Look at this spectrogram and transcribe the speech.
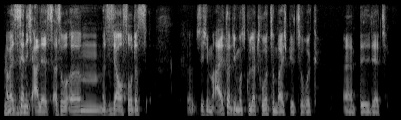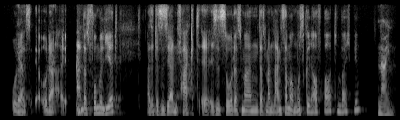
Aber es ist ja nicht alles. Also ähm, es ist ja auch so, dass äh, sich im Alter die Muskulatur zum Beispiel zurückbildet. Äh, oder, ja. oder anders formuliert, also das ist ja ein Fakt. Äh, ist es so, dass man, dass man langsamer Muskeln aufbaut zum Beispiel? Nein.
